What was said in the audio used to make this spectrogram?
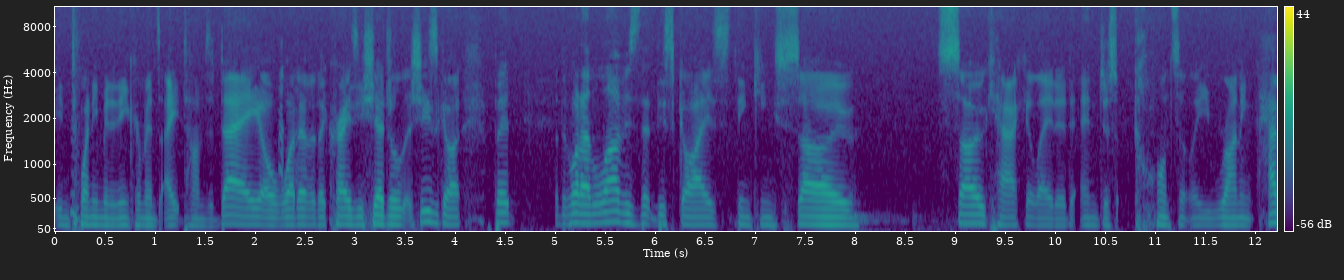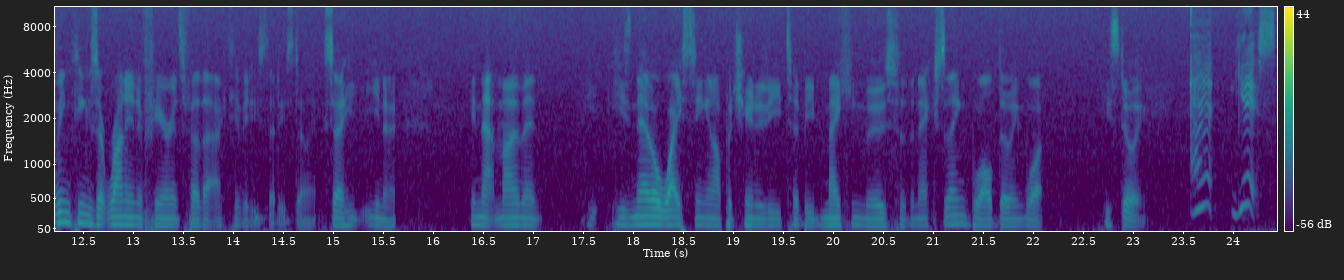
in 20 minute increments eight times a day, or whatever the crazy schedule that she's got. But th- what I love is that this guy is thinking so, so calculated and just constantly running, having things that run interference for the activities that he's doing. So he, you know, in that moment, he, he's never wasting an opportunity to be making moves for the next thing while doing what he's doing. Yes,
